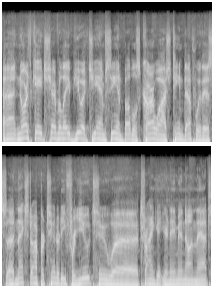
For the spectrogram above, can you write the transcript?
Uh, Northgate Chevrolet Buick GMC and Bubbles Car Wash teamed up with us. Uh, next opportunity for you to uh, try and get your name in on that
